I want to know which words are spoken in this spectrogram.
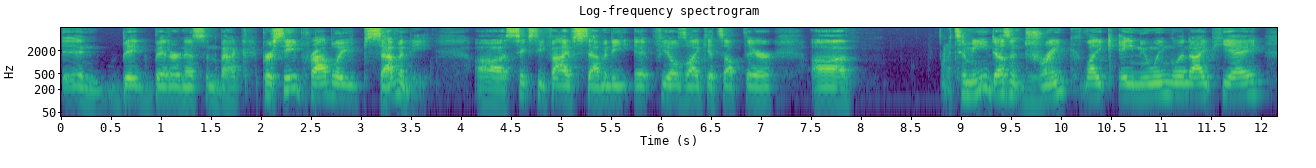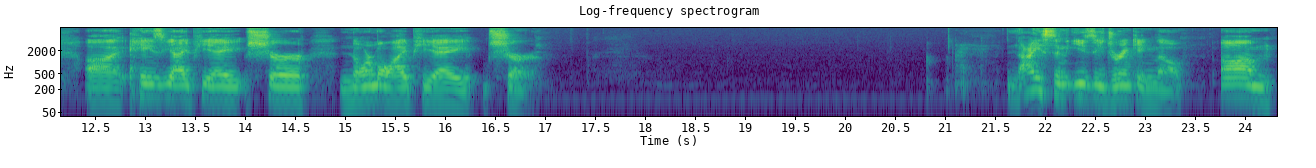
and big bitterness in the back. Perceived probably 70. Uh, 65, 70, it feels like it's up there. Uh, to me, doesn't drink like a New England IPA. Uh, hazy IPA, sure. Normal IPA, sure. nice and easy drinking though. Um,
